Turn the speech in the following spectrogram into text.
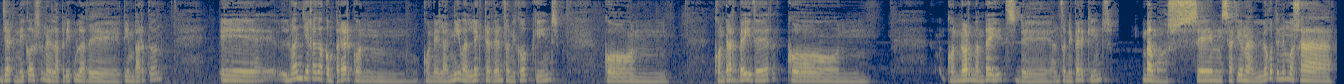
Jack Nicholson en la película de Tim Burton. Eh, lo han llegado a comparar con, con el Aníbal Lecter de Anthony Hopkins, con, con Darth Vader, con, con Norman Bates de Anthony Perkins. Vamos, sensacional. Luego tenemos a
